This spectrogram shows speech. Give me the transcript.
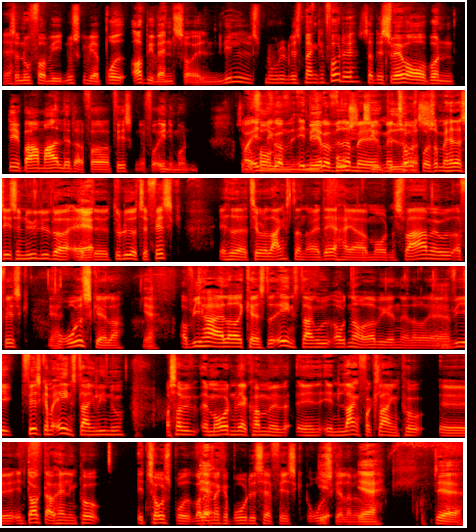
Ja. Ja. Så nu, får vi, nu skal vi have brød op i vandsøjlen. En lille smule. Hvis man kan få det, så det svæver over bunden. Det er bare meget lettere for fisken at få ind i munden. Så og inden vi går, inden vi går videre med, med toastbrød, så må jeg hellere sige til nye lyttere, at Ja. øh, du lytter til fisk. Jeg hedder Theodor Langston, og i dag har jeg Morten Svare med ud og fisk Ja. på rodskaller. Ja. Og vi har allerede kastet en stang ud, og den er røget op igen allerede. Ja. Ja. Vi fisker med en stang lige nu, og så er Morten ved at komme med en, en lang forklaring på, øh, en doktorafhandling på et toastbrød, hvordan Ja. man kan bruge det til at fiske rodskaller med. Ja, det er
